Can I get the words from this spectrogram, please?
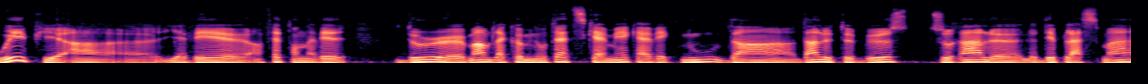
Oui, puis euh, euh, il y avait, euh, en fait, on avait deux membres de la communauté atikamekw avec nous dans, dans l'autobus durant le, déplacement.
